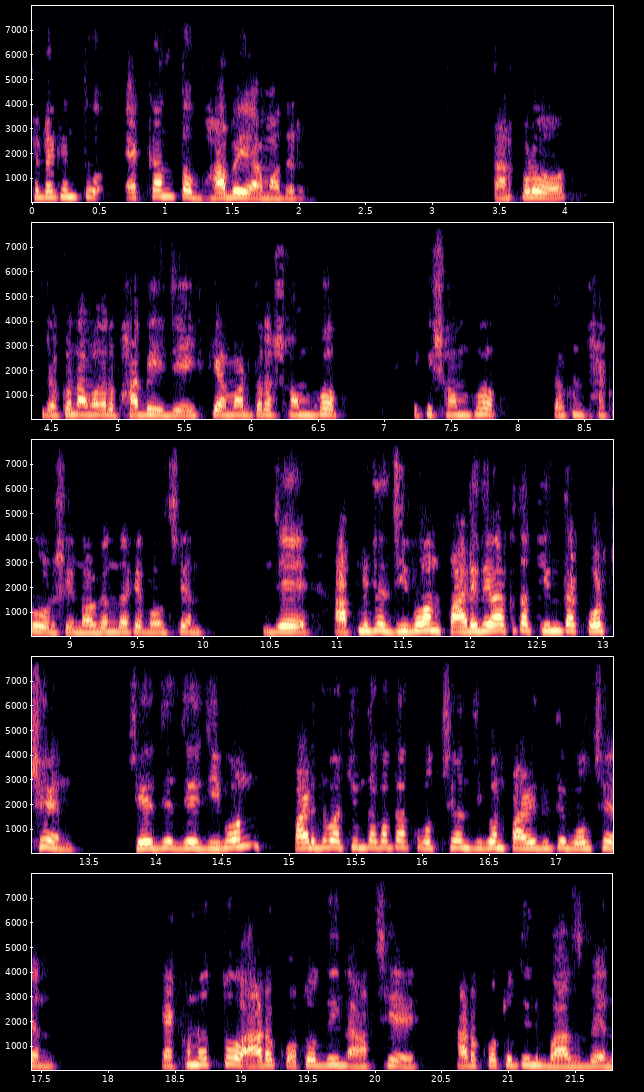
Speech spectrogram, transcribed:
সেটা কিন্তু একান্ত ভাবে আমাদের। তারপরেও যখন আমাদের ভাবি যে কি আমার দ্বারা সম্ভব, এ কি সম্ভব, তখন ঠাকুর সেই নগেনদাকে বলছেন যে, আপনি যে জীবন পাড়ি দেওয়ার কথা চিন্তা করছেন, সে যে যে জীবন পাড়ি দেওয়ার চিন্তা কথা করছেন, জীবন পাড়ি দিতে বলছেন, এখনও তো আরও কতদিন আছে, আরও কতদিন বাঁচবেন?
